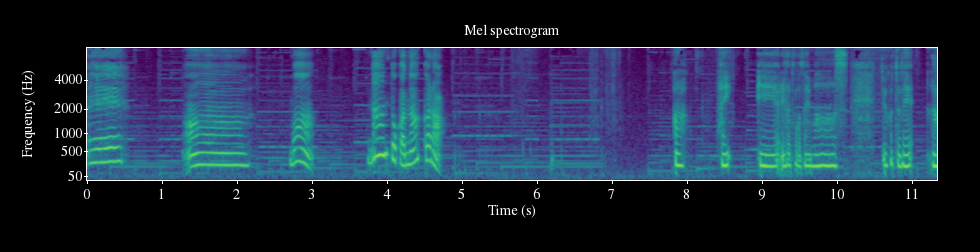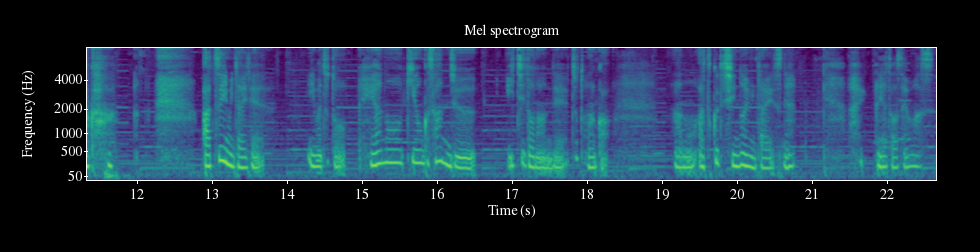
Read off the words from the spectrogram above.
えー、あー、まあ、なんとかなっから。えー、ありがとうございます。ということで、なんか、暑いみたいで、今ちょっと部屋の気温が31度なんで、ちょっとなんか、あの、暑くてしんどいみたいですね。はい、ありがとうございます。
